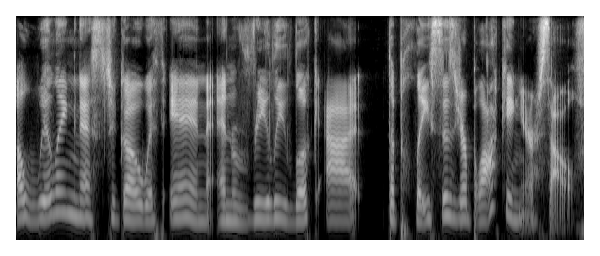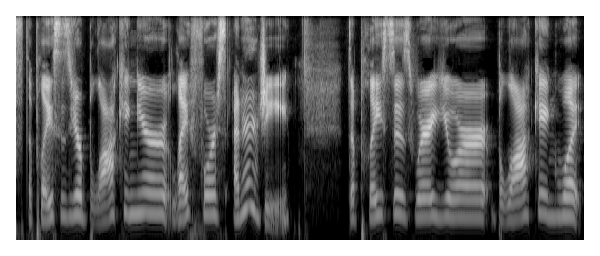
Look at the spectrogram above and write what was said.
a willingness to go within and really look at the places you're blocking yourself, the places you're blocking your life force energy, the places where you're blocking what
